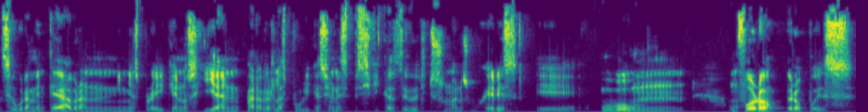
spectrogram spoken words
seguramente habrán niñas por ahí que nos guían para ver las publicaciones específicas de derechos humanos mujeres. Eh, hubo un, foro, pero pues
